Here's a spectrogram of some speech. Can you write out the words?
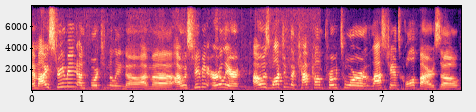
Am I streaming? Unfortunately, no. I'm. Uh, I was streaming earlier. I was watching the Capcom Pro Tour Last Chance qualifier. So,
